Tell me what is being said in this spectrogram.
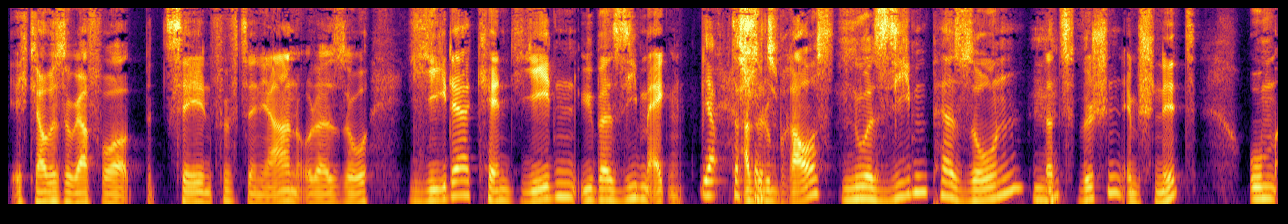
ich glaube sogar vor 10, 15 Jahren oder so. Jeder kennt jeden über sieben Ecken. Ja, das also stimmt. du brauchst nur sieben Personen dazwischen im Schnitt, um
